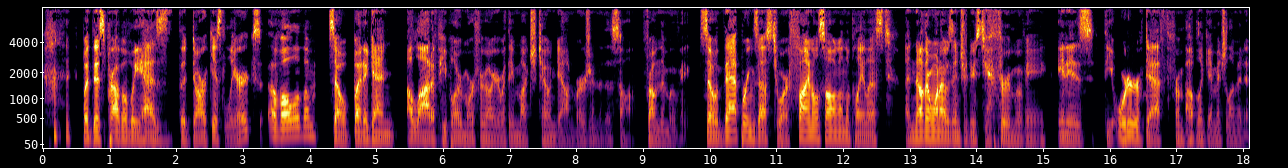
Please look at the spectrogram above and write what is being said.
but this probably has the darkest lyrics of all of them. So, but again, a lot of people are more familiar with a much toned down version of this song from the movie. So that brings us to our final song on the playlist. Another one I was introduced to through a movie. It is The Order of Death from Public Image Limited.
